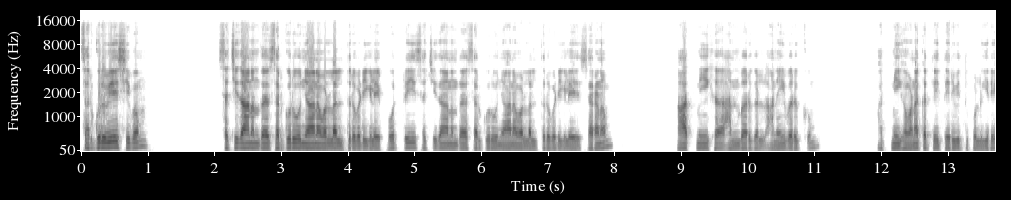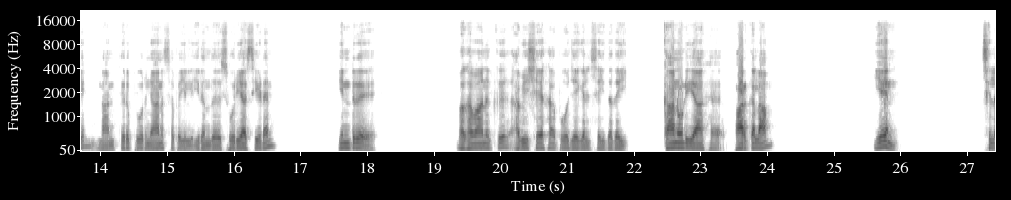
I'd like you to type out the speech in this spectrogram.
சர்க்குருவே சிவம். சச்சிதானந்த சர்க்குரு ஞானவள்ளல் திருவடிகளை போற்றி சச்சிதானந்த சர்க்குரு ஞானவள்ளல் திருவடிகளே சரணம். ஆத்மீக அன்பர்கள் அனைவருக்கும் ஆத்மீக வணக்கத்தை தெரிவித்துக் கொள்கிறேன். நான் திருப்பூர் ஞானசபையில் இருந்த சூர்யா சீடன். இன்று பகவானுக்கு அபிஷேக பூஜைகள் செய்ததை காணொளியாக பார்க்கலாம். ஏன் சில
